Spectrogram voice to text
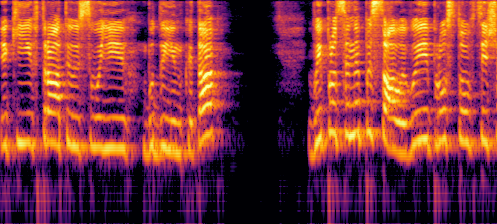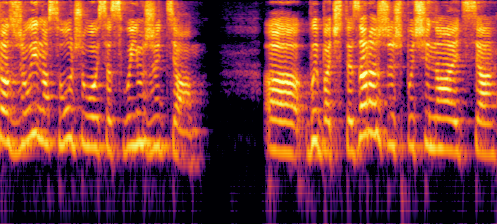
які втратили свої будинки, так? Ви про це не писали, ви просто в цей час жили і насолоджувалися своїм життям. А, вибачте, зараз же ж починається.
